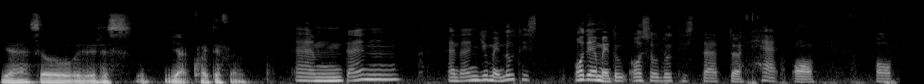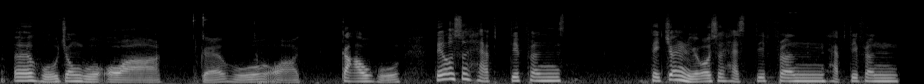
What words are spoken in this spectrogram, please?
Yeah, so it is yeah quite different. And then, and then you may notice, audience may do- also notice that the head of of Erhu, Zhonghu, or Gehu, or Gaohu, they also have different. They generally also has different have different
